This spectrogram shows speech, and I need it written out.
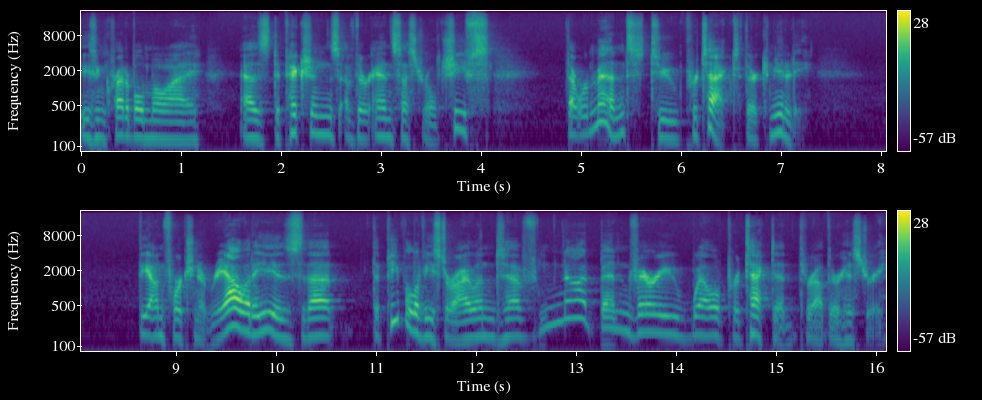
these incredible moai as depictions of their ancestral chiefs that were meant to protect their community. The unfortunate reality is that the people of Easter Island have not been very well protected throughout their history.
